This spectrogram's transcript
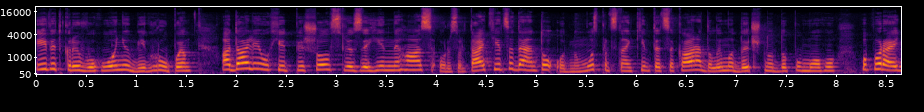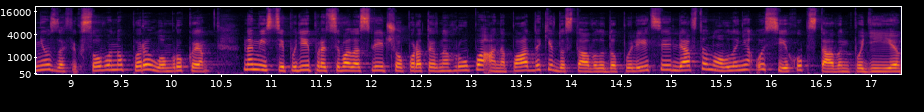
і відкрив вогонь у бік групи. А далі у хід пішов сльозогінний газ. У результаті інциденту одному з представників ТЦК надали медичну допомогу. Попередньо зафіксовано перелом руки. На місці подій працювала слідчо-оперативна група, а нападників доставили до поліції для встановлення усіх обставин події.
